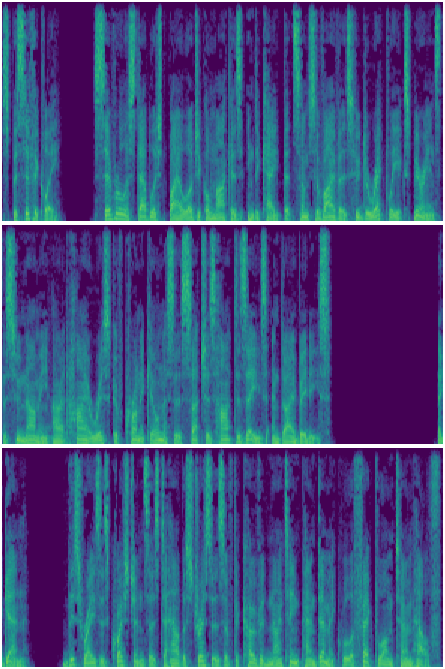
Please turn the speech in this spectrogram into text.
Specifically, several established biological markers indicate that some survivors who directly experience the tsunami are at higher risk of chronic illnesses such as heart disease and diabetes. Again, this raises questions as to how the stresses of the COVID 19 pandemic will affect long term health.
